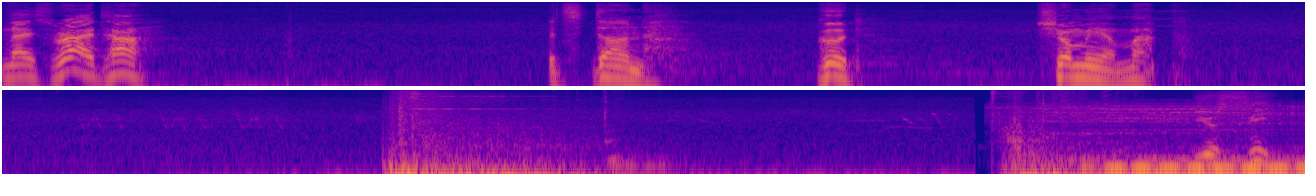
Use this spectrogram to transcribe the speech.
Nice ride, huh? It's done. Good. Show me a map. You see,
